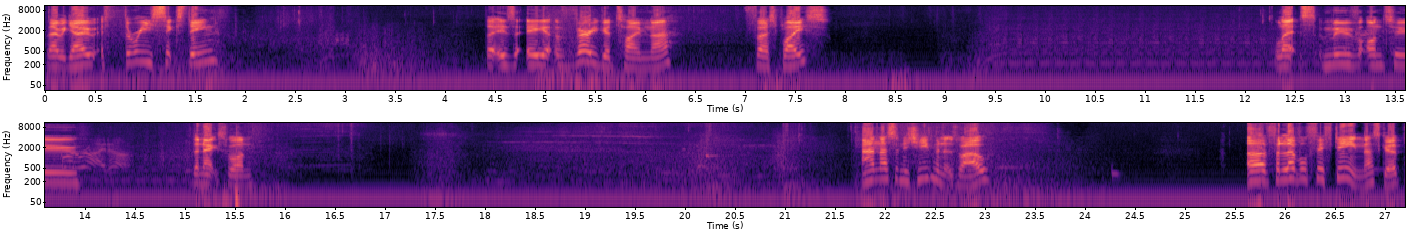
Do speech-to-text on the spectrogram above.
There we go, 316. That is a very good time there. First place. Let's move on to the next one. And that's an achievement as well. Uh, for level 15, that's good.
